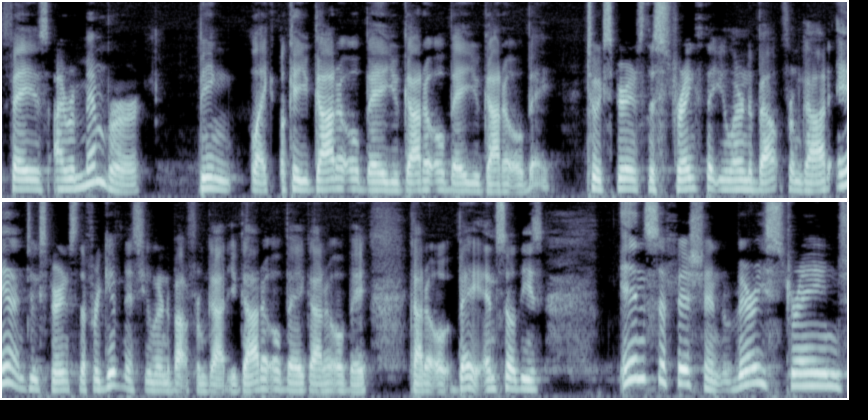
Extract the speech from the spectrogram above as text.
phase i remember being like okay you gotta obey you gotta obey you gotta obey to experience the strength that you learned about from god and to experience the forgiveness you learned about from god you gotta obey gotta obey gotta obey and so these insufficient very strange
